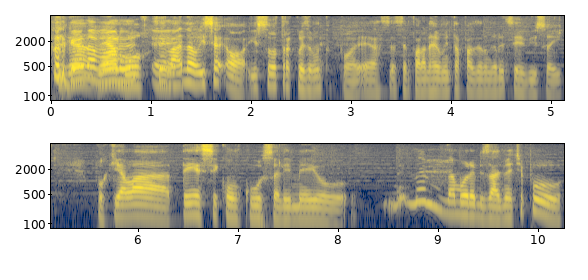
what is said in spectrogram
ganha Ganha- namoro, ganha né? Sei É. lá, não, isso é, ó, isso é outra coisa muito pô, Essa temporada realmente tá fazendo um grande serviço aí. Porque ela tem esse concurso ali meio. Não é namoro e amizade, mas é tipo.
